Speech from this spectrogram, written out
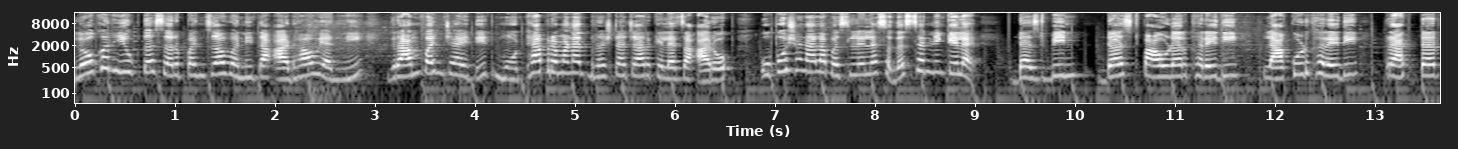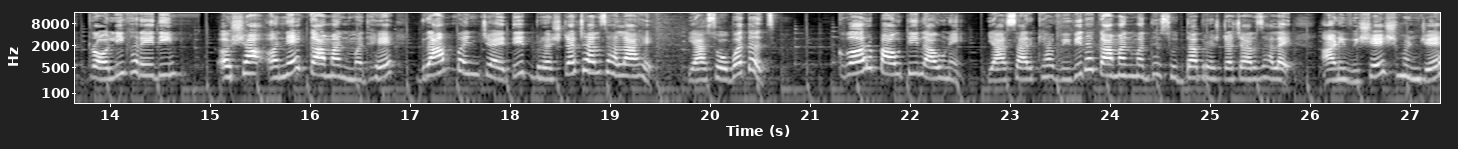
लोकनियुक्त सरपंच वनिता आढाव यांनी ग्रामपंचायतीत मोठ्या प्रमाणात भ्रष्टाचार केल्याचा आरोप उपोषणाला बसलेल्या सदस्यांनी केलाय. डस्टबिन डस्ट पावडर खरेदी लाकूड खरेदी ट्रॅक्टर ट्रॉली खरेदी अशा अनेक कामांमध्ये ग्रामपंचायतीत भ्रष्टाचार झाला आहे. यासोबतच कर पावती लावणे यासारख्या विविध कामांमध्ये सुद्धा भ्रष्टाचार झालाय. आणि विशेष म्हणजे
